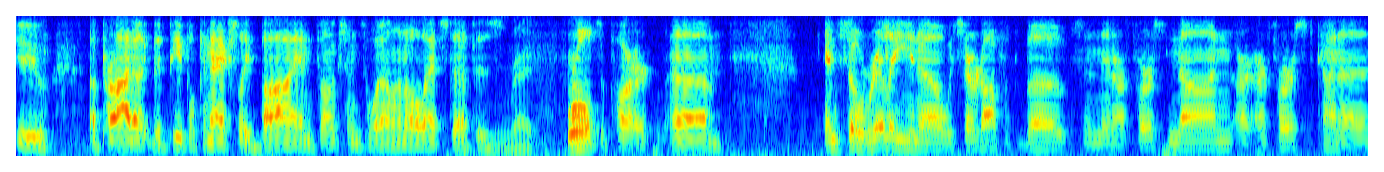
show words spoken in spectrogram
to a product that people can actually buy and functions well and all that stuff is Right. worlds apart. Um, and so really, you know, we started off with boats, and then our first non, our, our first kind of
